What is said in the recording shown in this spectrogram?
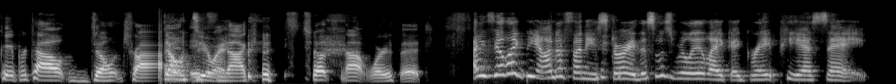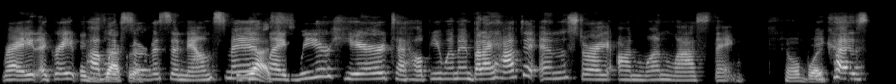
paper towel don't try don't it. do it's it. not it's just not worth it. I feel like beyond a funny story this was really like a great psa right? A great public exactly. service announcement. Yes. like we are here to help you women but i have to end the story on one last thing. Oh boy. Because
